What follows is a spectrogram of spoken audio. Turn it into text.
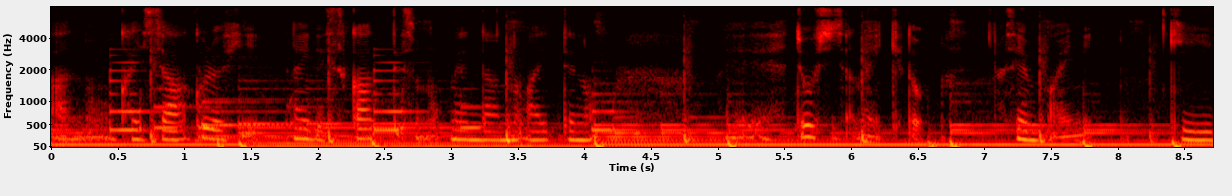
あの会社来る日ないですかってその面談の相手の、えー、上司じゃないけど先輩に聞い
